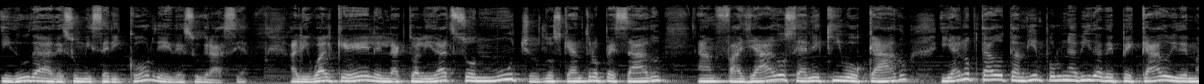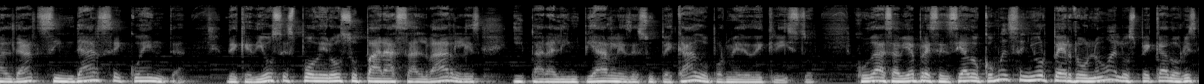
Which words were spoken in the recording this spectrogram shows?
y duda de su misericordia y de su gracia. Al igual que él, en la actualidad son muchos los que han tropezado, han fallado, se han equivocado y han optado también por una vida de pecado y de maldad sin darse cuenta de que Dios es poderoso para salvarles y para limpiarles de su pecado por medio de Cristo. Judas había presenciado cómo el Señor perdonó a los pecadores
